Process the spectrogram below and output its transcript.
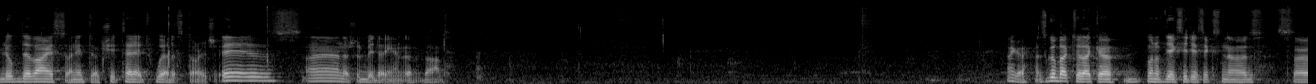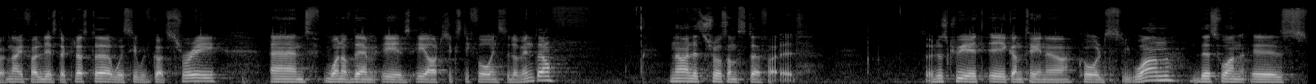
loop device, so I need to actually tell it where the storage is, and that should be the end of that. Okay, let's go back to like a, one of the x86 nodes. So now if I list the cluster, we see we've got three, and one of them is ARM64 instead of Intel. Now let's show some stuff at it. So just create a container called C1. This one is,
